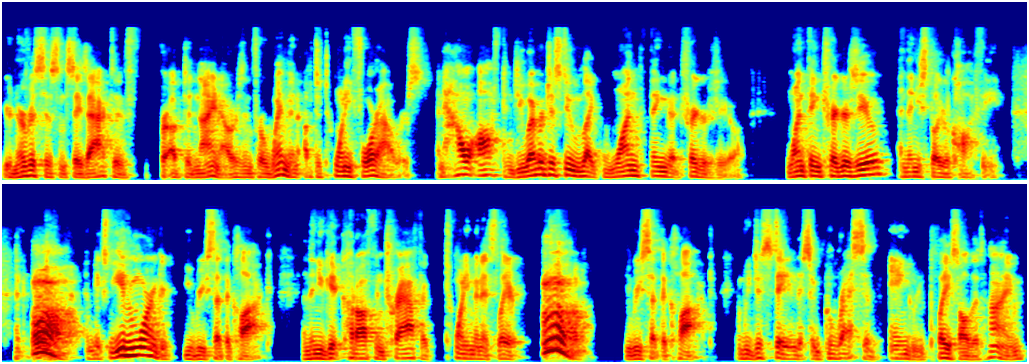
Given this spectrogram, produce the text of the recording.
your nervous system stays active for up to nine hours, and for women, up to 24 hours. And how often do you ever just do like one thing that triggers you? One thing triggers you and then you spill your coffee. And oh it makes me even more angry. You reset the clock and then you get cut off in traffic 20 minutes later. Oh you reset the clock. And we just stay in this aggressive angry place all the time.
